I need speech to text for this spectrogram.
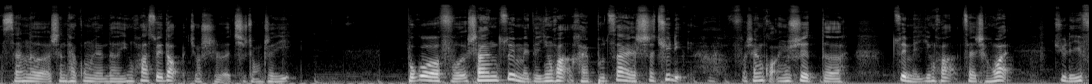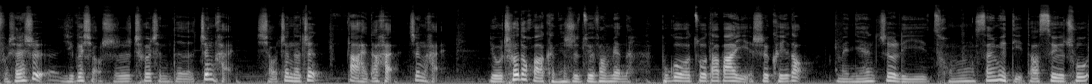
三乐生态公园的樱花隧道就是其中之一。不过，釜山最美的樱花还不在市区里啊，釜山广域市的最美樱花在城外，距离釜山市一个小时车程的镇海小镇的镇，大海的海，镇海。有车的话肯定是最方便的，不过坐大巴也是可以到。每年这里从三月底到四月初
